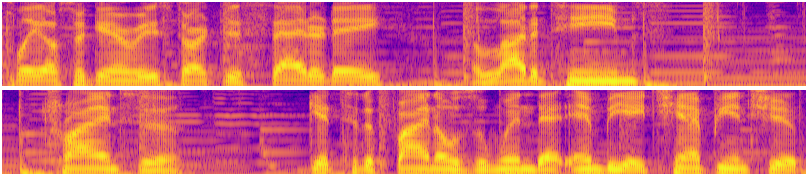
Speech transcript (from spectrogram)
Playoffs are getting ready to start this Saturday. A lot of teams trying to get to the finals to win that NBA championship.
